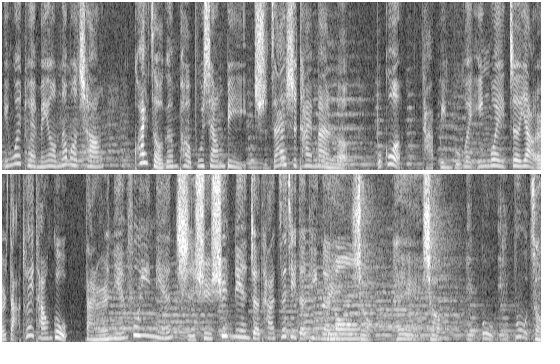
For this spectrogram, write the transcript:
因为腿没有那么长，快走跟跑步相比实在是太慢了。不过他并不会因为这样而打退堂鼓，反而年复一年持续训练着他自己的体能哦。嘿咻嘿咻，一步一步走。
